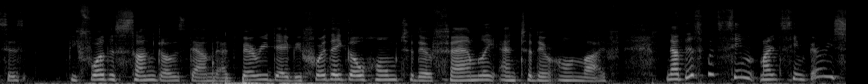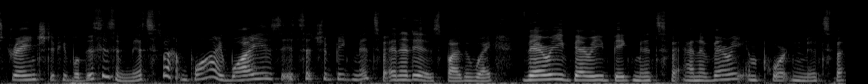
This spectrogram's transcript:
says, before the sun goes down that very day, before they go home to their family and to their own life. Now, this would seem might seem very strange to people. This is a mitzvah. Why? Why is it such a big mitzvah? And it is, by the way, very, very big mitzvah and a very important mitzvah.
